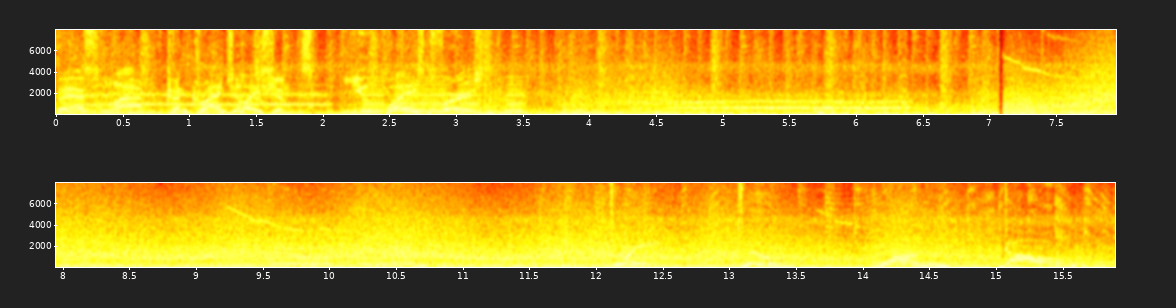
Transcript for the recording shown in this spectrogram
Best lap. Congratulations. You placed first. Three, two, one, go!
